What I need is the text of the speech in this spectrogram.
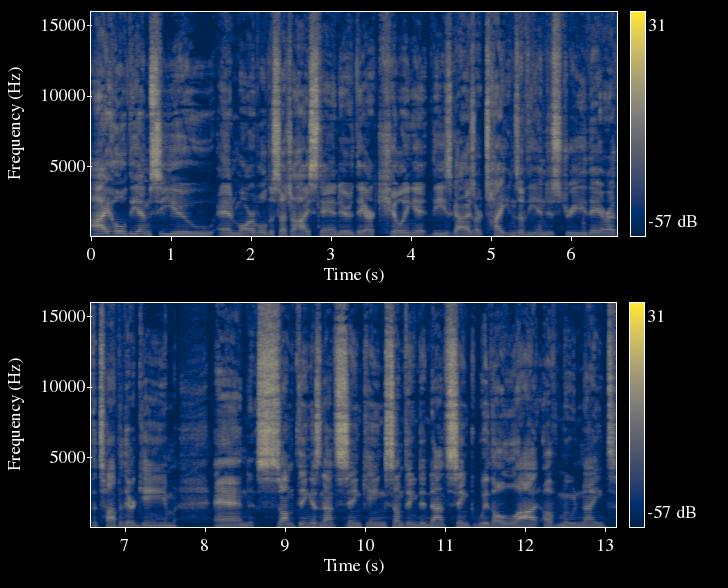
I hold the MCU and Marvel to such a high standard. They are killing it. These guys are titans of the industry. They are at the top of their game. And something is not syncing. Something did not sync with a lot of Moon Knight.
